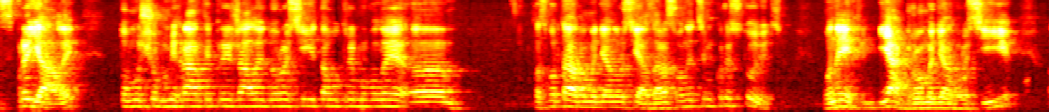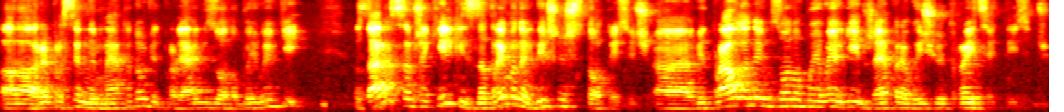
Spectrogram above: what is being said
сприяли тому, що мігранти приїжджали до Росії та утримували е, паспорта громадян Росії. А зараз вони цим користуються. Вони їх як громадян Росії е, репресивним методом відправляють в зону бойових дій. Зараз вже кількість затриманих більш ніж 100 тисяч, е, відправлених в зону бойових дій вже перевищує 30 тисяч. Е,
